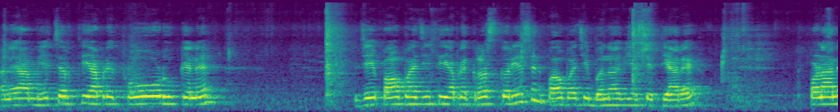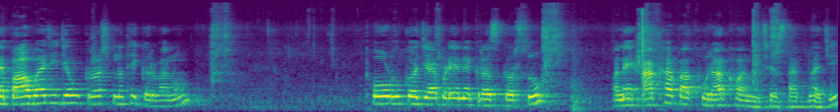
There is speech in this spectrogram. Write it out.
અને આ મેચરથી આપણે થોડુંક એને જે પાવભાજીથી આપણે ક્રશ કરીએ છીએ ને, પાવભાજી બનાવીએ છીએ ત્યારે પણ આને પાવભાજી જેવું ક્રશ નથી કરવાનું. થોડુંક જ આપણે એને ક્રશ કરશું અને આખા પાખું રાખવાનું છે શાકભાજી.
